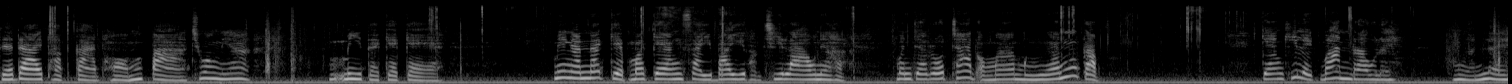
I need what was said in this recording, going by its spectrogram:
เสียดายผักกาดหอมป่าช่วงเนี้ยมีแต่แก่ๆ ไม่งั้นนะเก็บมาแกงใส่ใบผักชีลาวเนี่ยค่ะ มันจะรสชาติออกมาเหมือนกับ แกงขี้เหล็กบ้านเราเลย เหมือนเลย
